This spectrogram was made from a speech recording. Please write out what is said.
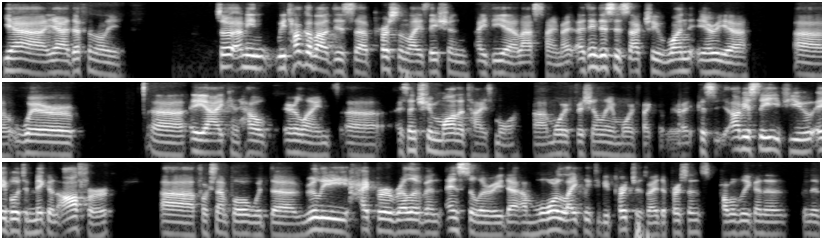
Yeah, yeah, definitely. So, I mean, we talked about this uh, personalization idea last time. I, I, think this is actually one area where uh, AI can help airlines uh, essentially monetize more, uh, more efficiently and more effectively, right? Because obviously, if you're able to make an offer, uh, for example, with the really hyper relevant ancillary that are more likely to be purchased, right? The person's probably gonna gonna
